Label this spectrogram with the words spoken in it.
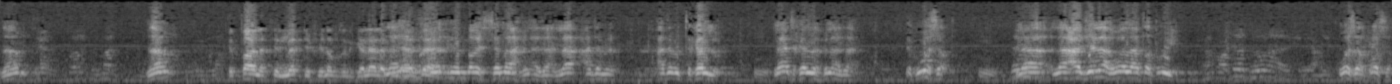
نعم. نعم. إطالة المد في لفظ الجلالة في لا الآذان ينبغي السماح في الآذان. لا عدم عدم التكلف لا يتكلف في الآذان. يكون وسط. لا لا عجلة ولا تطويل. وسط وسط.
